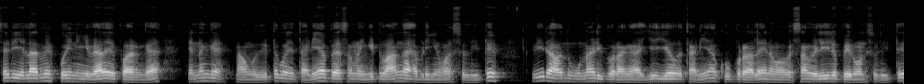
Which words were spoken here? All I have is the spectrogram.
சரி எல்லாருமே போய் நீங்கள் வேலையை பாருங்கள் என்னங்க? நான் உங்ககிட்ட கொஞ்சம் தனியாக பேசணும் இங்கிட்டு வாங்க அப்படிங்கிற மாதிரி சொல்லிட்டு வீரா வந்து முன்னாடி போகிறாங்க ஐயையோ தனியாக கூப்பிட்றாளே நம்ம பேசாமல் வெளியில் போயிடுவோம்னு சொல்லிட்டு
